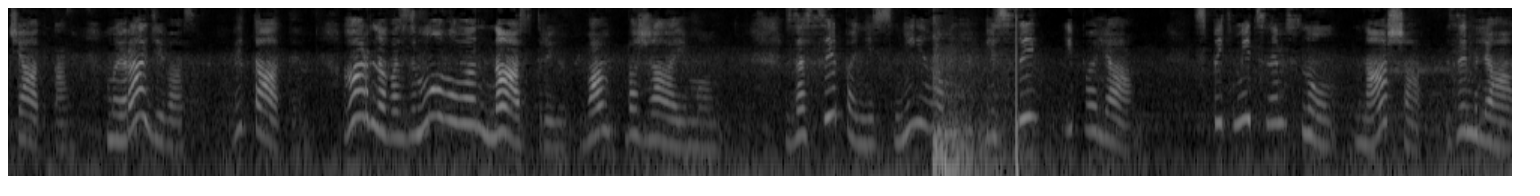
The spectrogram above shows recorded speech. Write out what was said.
дівчатка. Ми раді вас вітати. Гарного зимового настрою вам бажаємо. Засипані снігом ліси і поля. Спить міцним сном наша земля.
